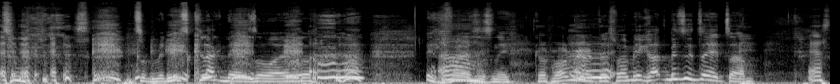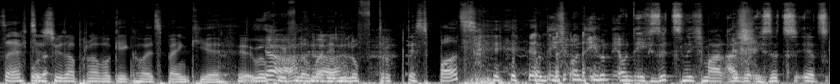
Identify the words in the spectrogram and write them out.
zumindest, zumindest klang der so. Also. Ich ah. weiß es nicht. Das war mir, mir gerade ein bisschen seltsam. Erster FC Süder Bravo gegen Holzbein Kiel. Wir überprüfen ja, nochmal ja. den Luftdruck des Balls. und ich, und ich, und, und ich sitze nicht mal, also ich sitze jetzt,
